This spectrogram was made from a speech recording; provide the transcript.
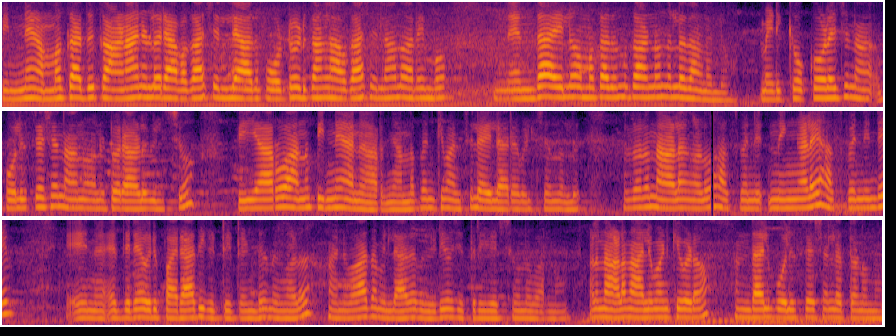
പിന്നെ നമുക്കത് കാണാനുള്ള ഒരു അവകാശമില്ല. അത് ഫോട്ടോ എടുക്കാനുള്ള അവകാശമില്ല എന്ന് പറയുമ്പോൾ എന്തായാലും നമുക്കതൊന്ന് കാണണം എന്നുള്ളതാണല്ലോ. മെഡിക്കൽ കോളേജ് പോലീസ് സ്റ്റേഷൻ എന്നാന്ന് പറഞ്ഞിട്ട് ഒരാൾ വിളിച്ചു. പി ആർ ഒ ആണ് പിന്നെ ഞാൻ അറിഞ്ഞു. അന്നപ്പോൾ എനിക്ക് മനസ്സിലായില്ല ആരാ വിളിച്ചതെന്നുള്ളത്. അതുപോലെ നാളെ നിങ്ങളും ഹസ്ബൻഡ് നിങ്ങളെ ഹസ്ബൻഡിന്റെ പിന്നെ എതിരെ ഒരു പരാതി കിട്ടിയിട്ടുണ്ട്. നിങ്ങൾ അനുവാദമില്ലാതെ വീഡിയോ ചിത്രീകരിച്ചു എന്ന് പറഞ്ഞു. നിങ്ങൾ നാളെ നാല് മണിക്ക് ഇവിടെ എന്തായാലും പോലീസ് സ്റ്റേഷനിൽ എത്തണമെന്ന്.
